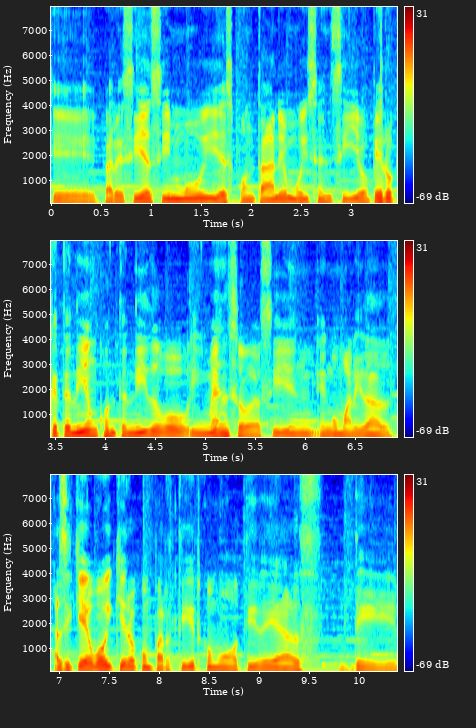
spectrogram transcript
que parecía así muy espontáneo, muy sencillo, pero que tenía un contenido inmenso así en, en humanidad. Así que hoy quiero compartir como ideas de,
